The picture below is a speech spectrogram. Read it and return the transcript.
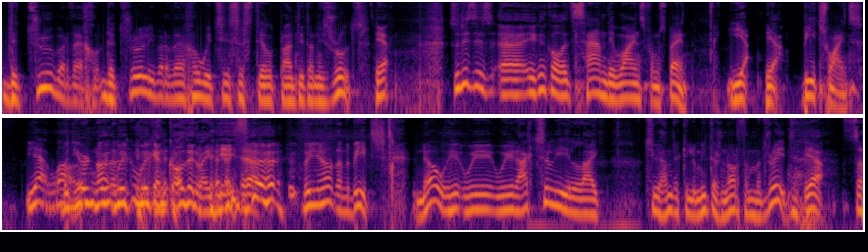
the true verdejo, the truly verdejo, which is still planted on its roots. Yeah. So this is, uh, you can call it sandy wines from Spain. Yeah, Yeah. Beach wines. yeah. Well, But you're not- We, we, we can call it like this. Yeah. but you're not on the beach. No, we, we, we're actually like 200 kilometers north of Madrid. Yeah. So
